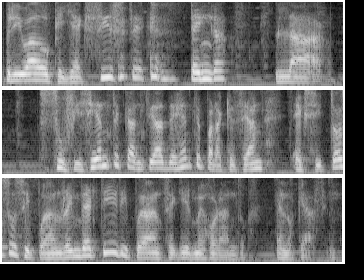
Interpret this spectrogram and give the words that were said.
privado que ya existe tenga la suficiente cantidad de gente para que sean exitosos y puedan reinvertir y puedan seguir mejorando en lo que hacen.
